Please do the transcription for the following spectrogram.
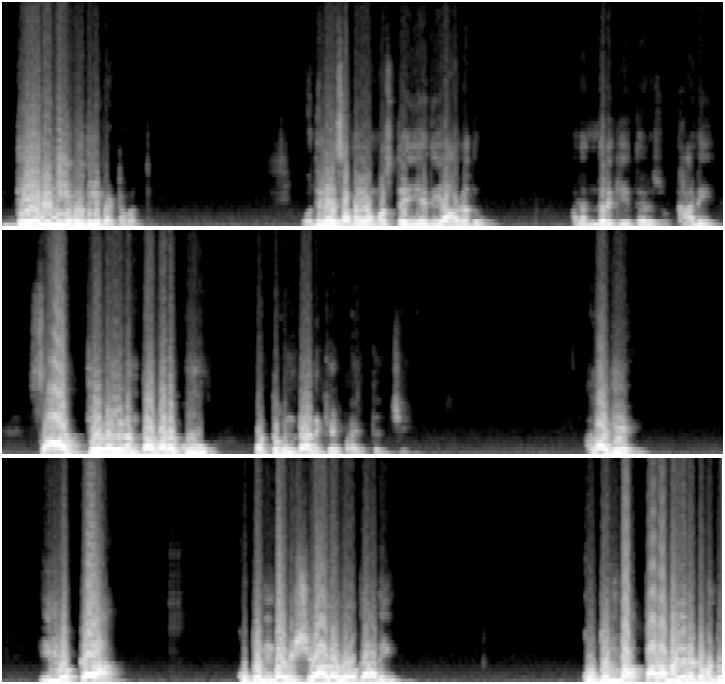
దేనిని వదిలిపెట్టవద్దు. వదిలే సమయం వస్తే ఏది ఆగదు మనందరికీ తెలుసు. కానీ సాధ్యమైనంత వరకు పట్టుకుంటానికే ప్రయత్నం చేయండి. అలాగే ఈ యొక్క కుటుంబ విషయాలలో కానీ కుటుంబ పరమైనటువంటి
